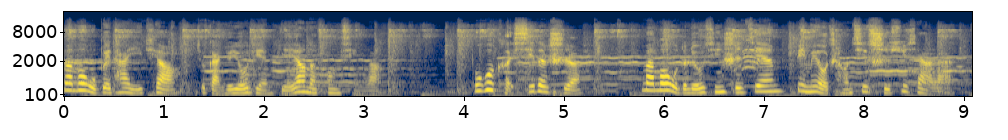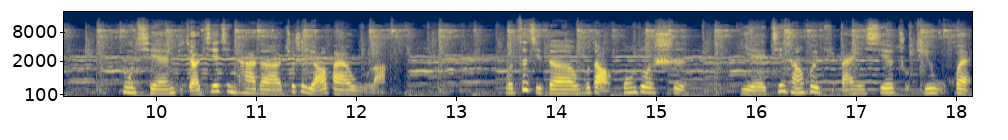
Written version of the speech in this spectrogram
慢波舞被他一跳，就感觉有点别样的风情了。不过可惜的是，慢波舞的流行时间并没有长期持续下来。目前比较接近它的就是摇摆舞了。我自己的舞蹈工作室也经常会举办一些主题舞会，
